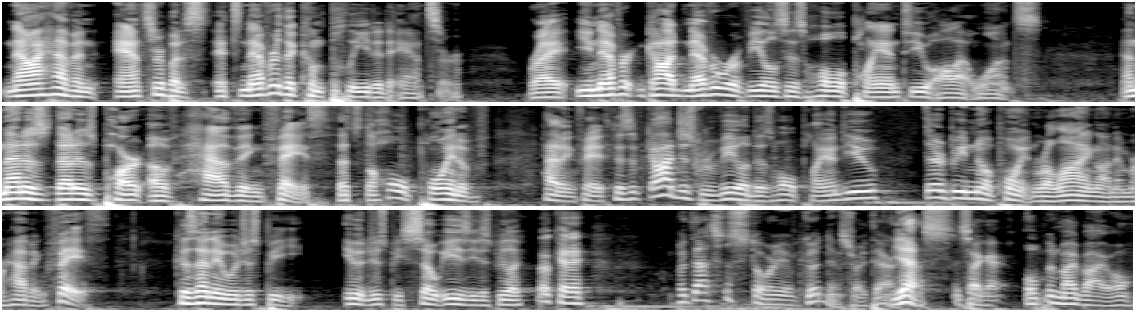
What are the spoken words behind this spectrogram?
now I have an answer, but it's it's never the completed answer, right? You never God never reveals His whole plan to you all at once, and that is that is part of having faith. That's the whole point of having faith. Because if God just revealed His whole plan to you, there'd be no point in relying on Him or having faith, because then it would just be it would just be so easy, just be like, okay, But that's the story of goodness right there. yes, It's like I open my Bible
